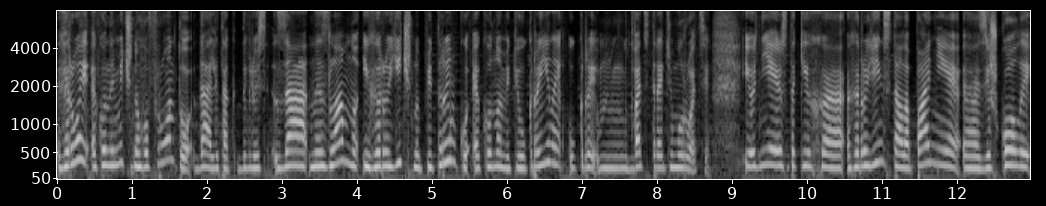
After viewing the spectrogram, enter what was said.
Герой економічного фронту. Далі так дивлюсь за незламну і героїчну підтримку економіки України у Кри- м, у 23-му році. І однією з таких героїнь стала пані зі школи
